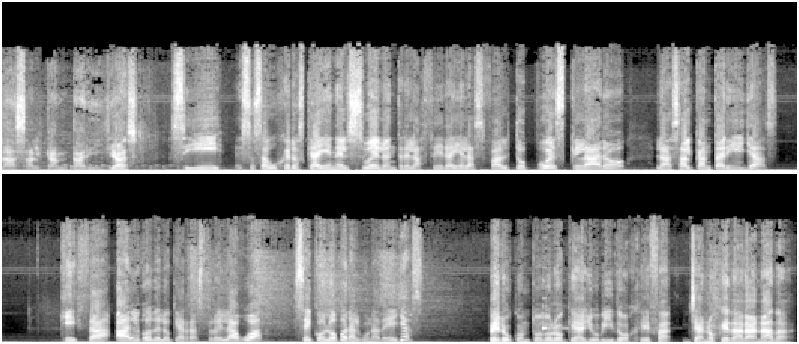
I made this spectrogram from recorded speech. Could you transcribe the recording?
¿Las alcantarillas? Sí, esos agujeros que hay en el suelo entre la acera y el asfalto. Pues claro, las alcantarillas. Quizá algo de lo que arrastró el agua se coló por alguna de ellas. Pero con todo lo que ha llovido, jefa, ya no quedará nada.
